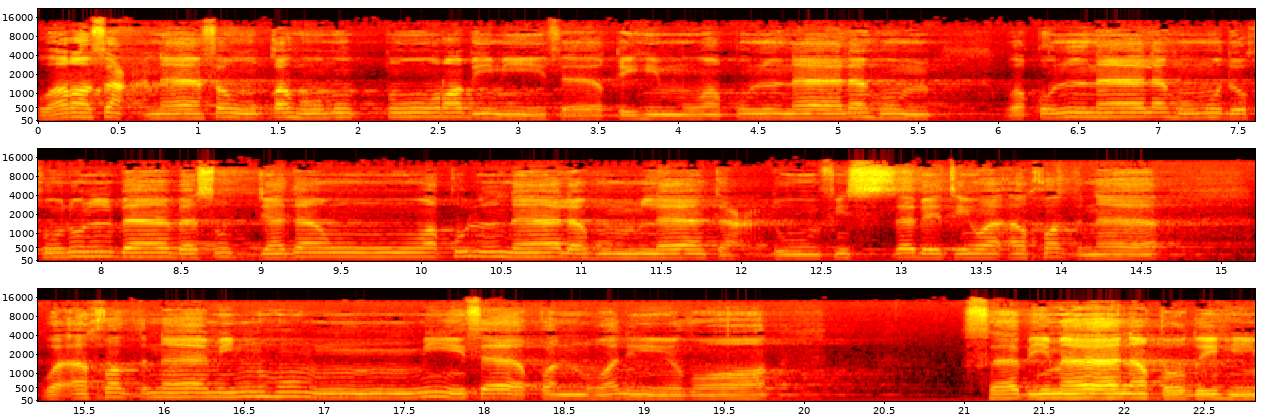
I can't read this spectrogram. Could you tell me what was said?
ورفعنا فوقهم الطور بميثاقهم وقلنا لهم وقلنا لهم ادخلوا الباب سجدا وقلنا لهم لا تعدوا في السبت واخذنا وأخذنا منهم ميثاقا غليظا. فبما نقضهم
